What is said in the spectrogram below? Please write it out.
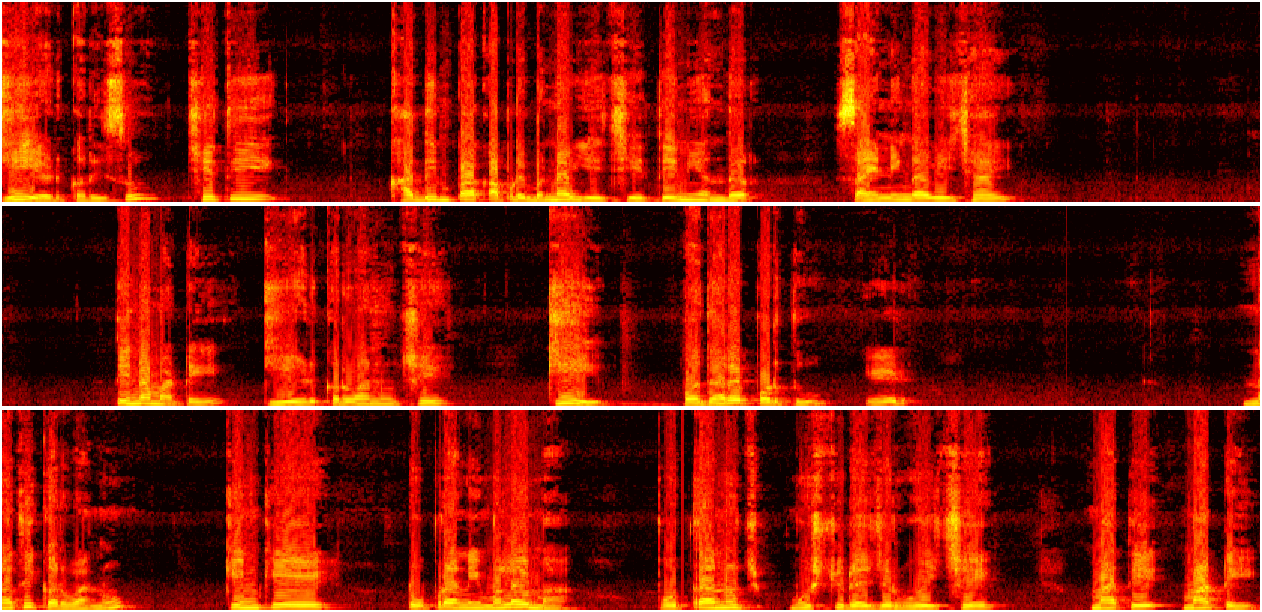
ઘી એડ કરીશું. જેથી ખાદીમ પાક આપણે બનાવીએ છીએ તેની અંદર શાઇનિંગ આવી જાય. તેના માટે ઘી એડ કરવાનું છે. ઘી વધારે પડતું એડ નથી કરવાનું. કેમ કે ટોપરાની મલાઈમાં પોતાનું જ મોઇશ્ચરાઇઝર હોય છે. માટે માટે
